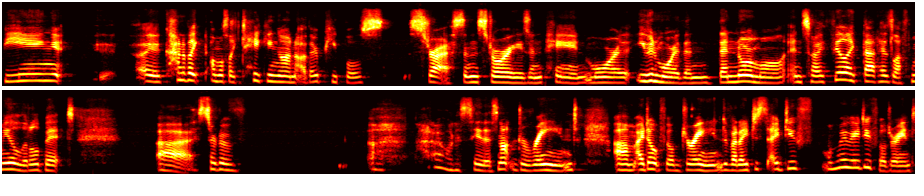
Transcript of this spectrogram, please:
being uh, kind of like almost like taking on other people's stress and stories and pain more, even more than than normal. And so I feel like that has left me a little bit, uh, sort of. Uh, how do I want to say this? Not drained. Um, I don't feel drained, but I just I do. Well, maybe I do feel drained.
